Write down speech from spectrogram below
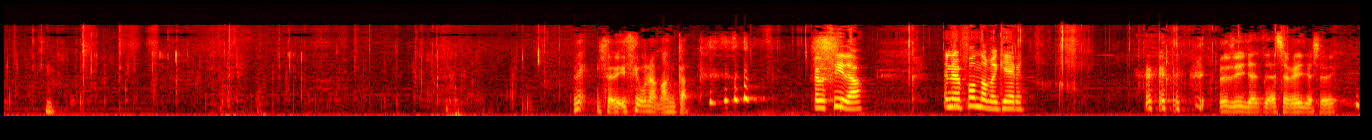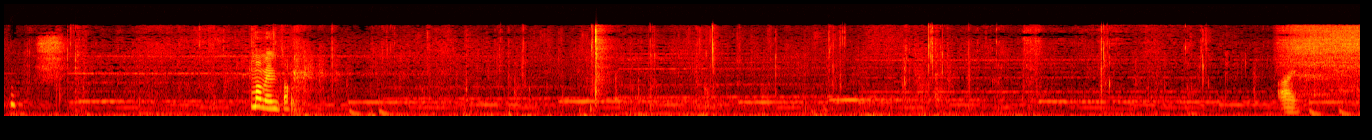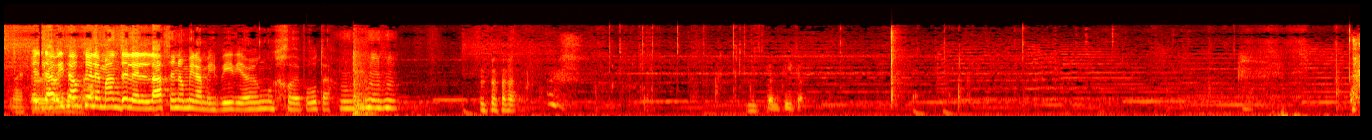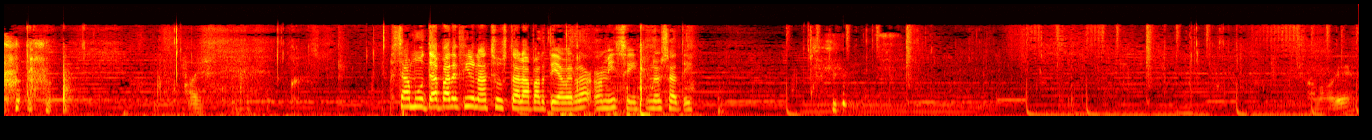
Eh, Lo dice una manca. El SIDA. En el fondo me quiere. Sí, ya, ya se ve, ya se ve. Un momento. Ay. no, Eh, Te avisa aunque le mande el enlace, no mira mis vídeos, es un hijo de puta. Un tontito. Samu, te ha parecido una chusta la partida, ¿verdad? A mí sí, no es a ti. Vamos a ver.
